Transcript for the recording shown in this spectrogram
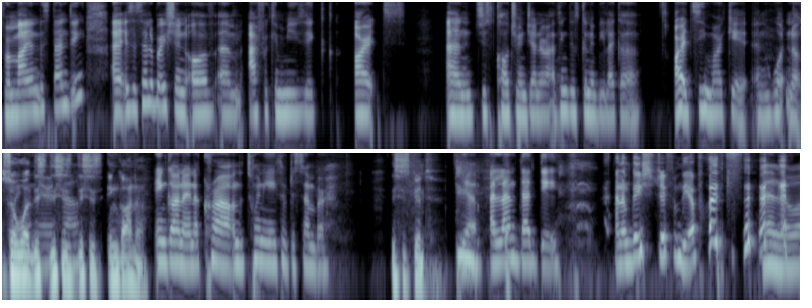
from my understanding. Uh, it's a celebration of um, African music, arts, and just culture in general. I think there's going to be like a artsy market and whatnot. So what? This this as is this is in Ghana. in Ghana in Accra on the 28th of December. This is good. Yeah, I land that day. And I'm going straight from the airport. Hello,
